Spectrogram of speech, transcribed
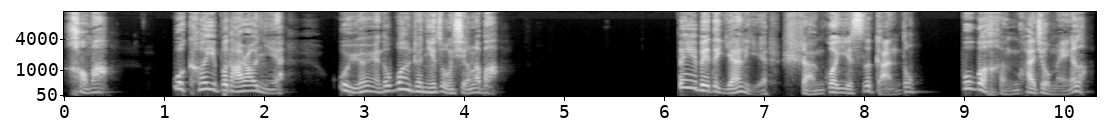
好吗？”我可以不打扰你，我远远的望着你总行了吧？贝贝的眼里闪过一丝感动，不过很快就没了。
